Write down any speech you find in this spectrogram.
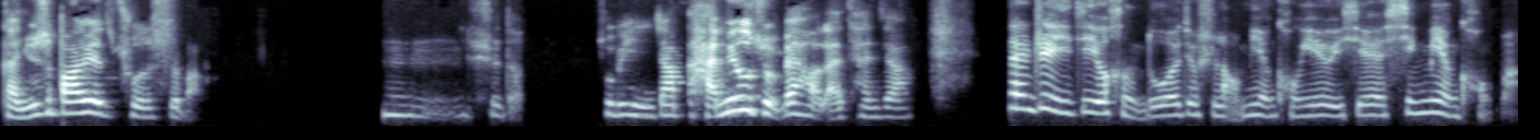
感觉是八月出的事吧？嗯，是的，说不定人家还没有准备好来参加。但这一季有很多就是老面孔，也有一些新面孔嘛。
